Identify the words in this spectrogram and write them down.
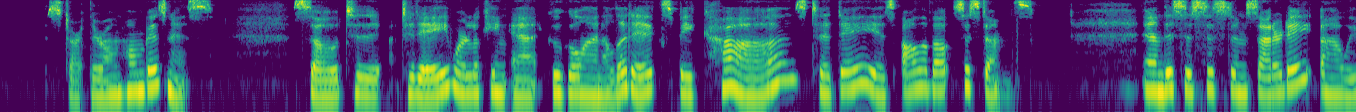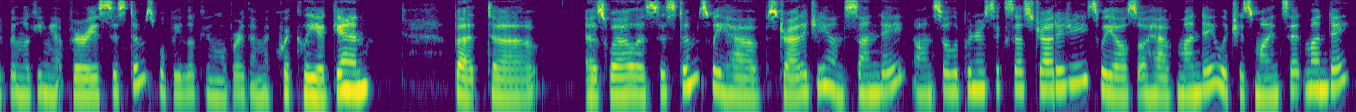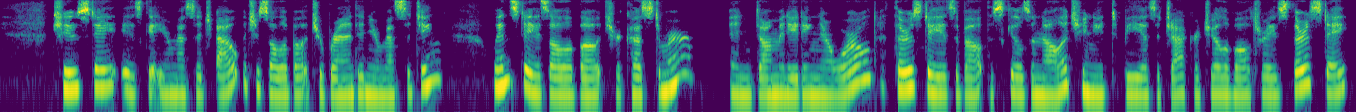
start their own home business. So to, today we're looking at Google Analytics because today is all about systems. And this is System Saturday. Uh, we've been looking at various systems. We'll be looking over them quickly again. But uh, as well as systems, we have strategy on Sunday on Solopreneur Success Strategies. We also have Monday, which is Mindset Monday. Tuesday is Get Your Message Out, which is all about your brand and your messaging. Wednesday is all about your customer and dominating their world. Thursday is about the skills and knowledge you need to be as a Jack or Jill of all trades Thursday.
